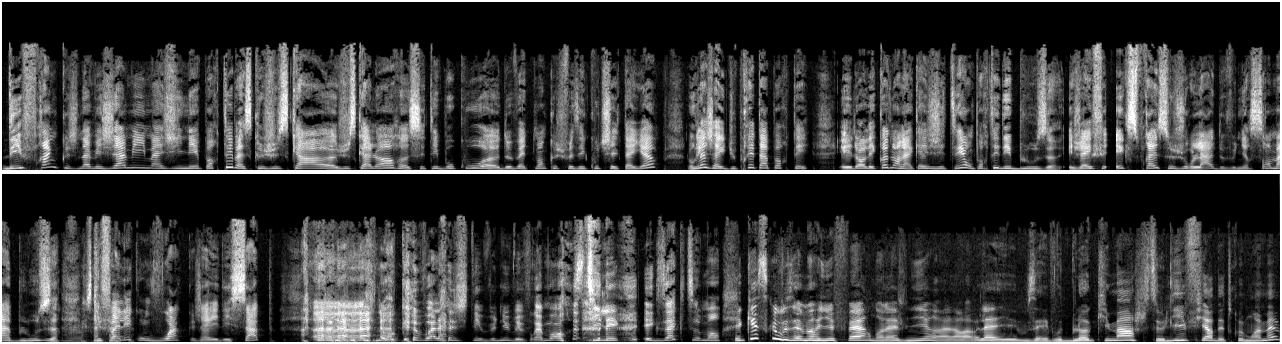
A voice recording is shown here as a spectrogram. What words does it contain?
des fringues que je n'avais jamais imaginé porter parce que jusqu'à euh, jusqu'alors euh, c'était beaucoup euh, de vêtements que je faisais coudre chez le tailleur. Donc là j'avais du prêt à porter. Et dans l'école dans laquelle j'étais on portait des blouses. Et j'avais fait exprès ce jour-là de venir sans ma blouse parce qu'il fallait qu'on voit que j'avais des sapes. Euh, donc voilà j'étais venue mais vraiment Stylé. exactement. Et qu'est-ce que vous aimeriez faire dans l'avenir? Alors là, vous avez votre blog qui marche, ce livre, Fier d'être moi-même.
